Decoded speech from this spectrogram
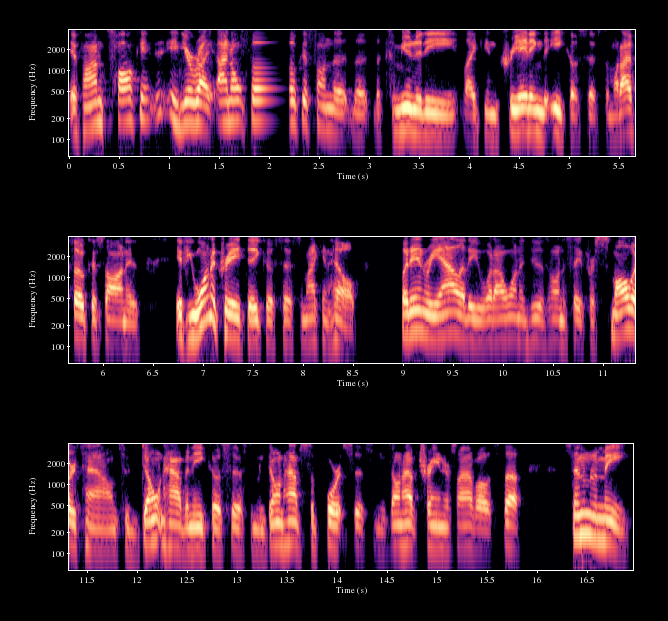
If I'm talking, and you're right, I don't focus on the, the the community like in creating the ecosystem. What I focus on is if you want to create the ecosystem, I can help. But in reality, what I want to do is I want to say for smaller towns who don't have an ecosystem and don't have support systems, don't have trainers, don't have all this stuff, send them to me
